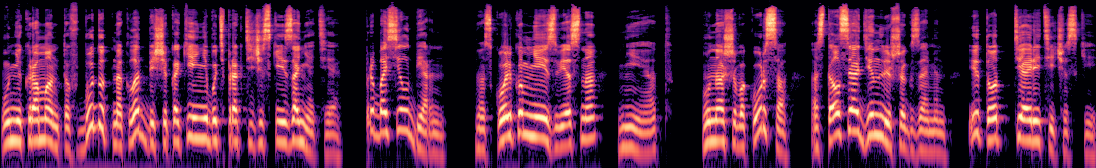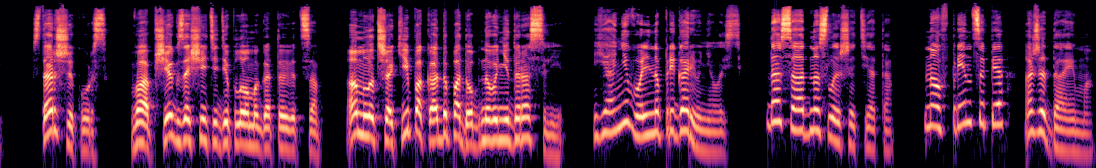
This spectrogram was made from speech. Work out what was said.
у некромантов будут на кладбище какие-нибудь практические занятия?» – пробасил Берн. «Насколько мне известно, нет». У нашего курса остался один лишь экзамен, и тот теоретический. Старший курс вообще к защите диплома готовится, а младшаки пока до подобного не доросли. Я невольно пригорюнилась. Досадно слышать это, но в принципе ожидаемо.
